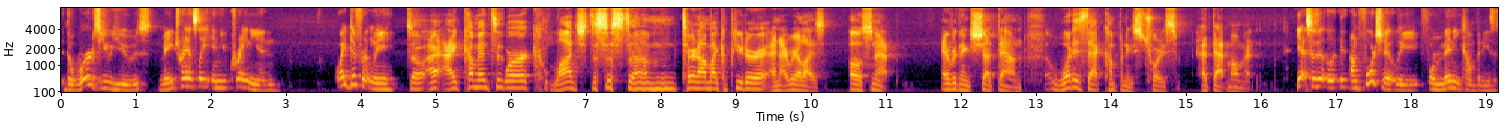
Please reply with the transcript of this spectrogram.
the words you use may translate in Ukrainian quite differently. So I, I come into work, launch the system, turn on my computer, and I realize, oh snap, everything's shut down. What is that company's choice at that moment? Yeah, so the, unfortunately, for many companies,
